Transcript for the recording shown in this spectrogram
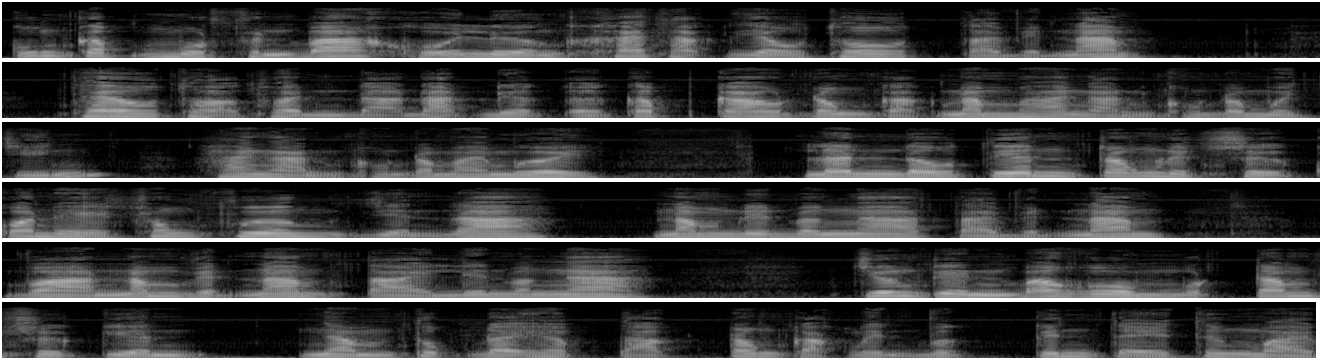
cung cấp 1 phần 3 khối lượng khai thác dầu thô tại Việt Nam. Theo thỏa thuận đã đạt được ở cấp cao trong các năm 2019-2020, lần đầu tiên trong lịch sử quan hệ song phương diễn ra năm Liên bang Nga tại Việt Nam và năm Việt Nam tại Liên bang Nga. Chương trình bao gồm 100 sự kiện nhằm thúc đẩy hợp tác trong các lĩnh vực kinh tế thương mại,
